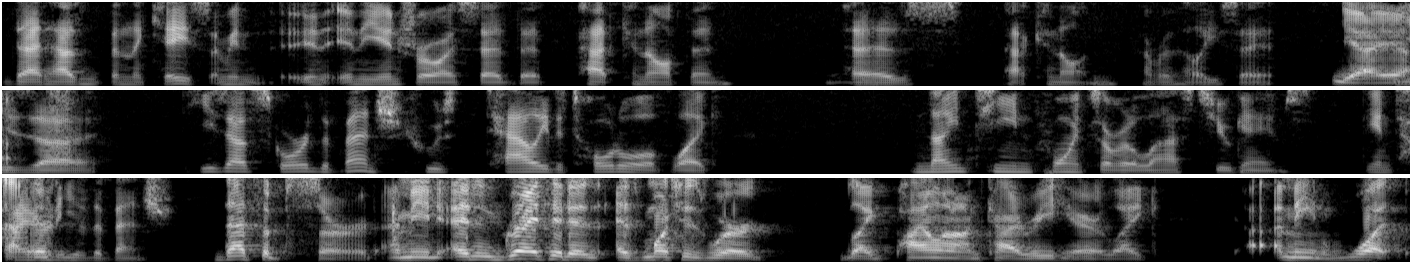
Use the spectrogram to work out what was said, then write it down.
that hasn't been the case. I mean, in, in the intro, I said that Pat Connaughton has Pat Connaughton, however the hell you say it. Yeah, yeah. He's uh, he's outscored the bench, who's tallied a total of like 19 points over the last two games. The entirety of the bench. That's absurd. I mean, and granted, as as much as we're like piling on Kyrie here, like, I mean, what?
